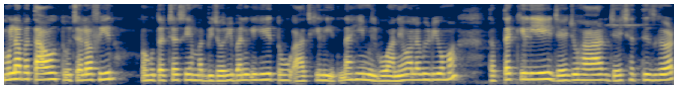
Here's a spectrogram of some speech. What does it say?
मोला बताओ। तो चलो फिर बहुत अच्छा से हमार बिजोरी बन गई है। तो आज के लिए इतना ही। मिलबो आने वाला वीडियो में। तब तक के लिए जय जोहार, जय छत्तीसगढ़।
